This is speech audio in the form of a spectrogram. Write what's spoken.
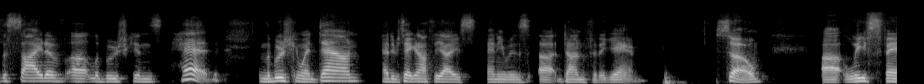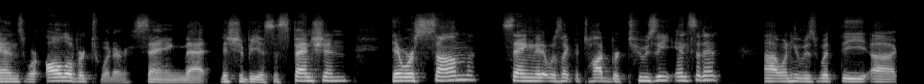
the side of uh, Lyubushkin's head, and Lyubushkin went down, had to be taken off the ice, and he was uh, done for the game. So, uh, Leafs fans were all over Twitter saying that this should be a suspension. There were some saying that it was like the Todd Bertuzzi incident uh, when he was with the uh,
